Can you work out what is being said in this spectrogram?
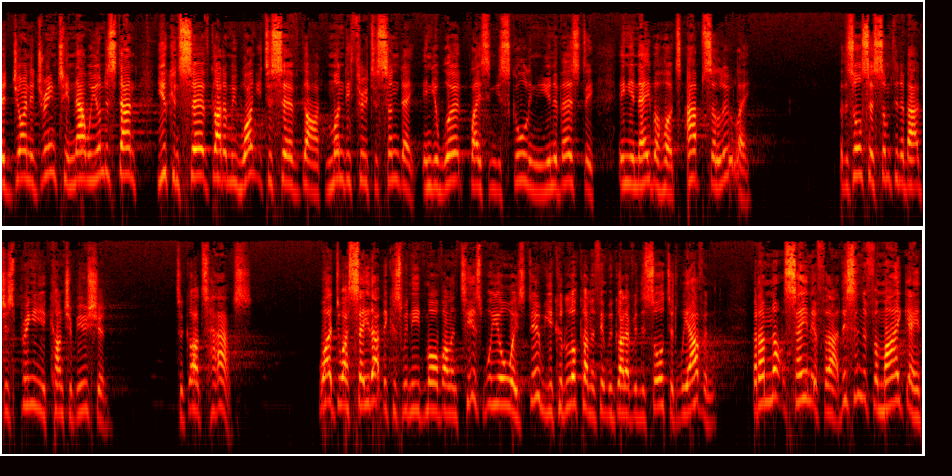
uh, join a dream team. Now, we understand you can serve God and we want you to serve God Monday through to Sunday in your workplace, in your school, in your university, in your neighborhoods. Absolutely. But there's also something about just bringing your contribution to God's house. Why do I say that? Because we need more volunteers. We always do. You could look on and think we've got everything sorted. We haven't. But I'm not saying it for that. This isn't for my gain,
